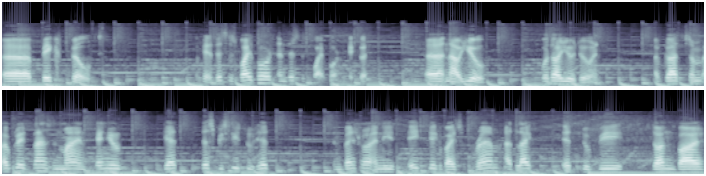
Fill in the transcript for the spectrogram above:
uh, big build. Okay, this is whiteboard and this is whiteboard. Okay, good. Uh, now you, what are you doing? I've got some upgrade plans in mind. Can you get this PC to hit in benchmark? I need 8 gigabytes of RAM. I'd like it to be done by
